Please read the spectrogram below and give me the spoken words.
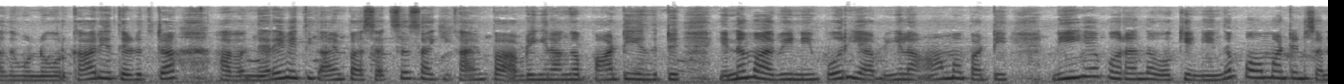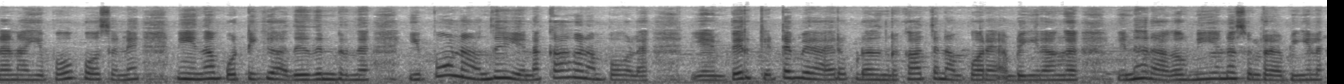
அது ஒன்று ஒரு காரியத்தை எடுத்துட்டா அவள் நிறைவேற்றி காமிப்பா சக்ஸஸ் ஆக்கி காமிப்பா அப்படிங்கிறாங்க. பாட்டி வந்துட்டு என்னம்மா அபி நீ போறியா? அப்படிங்களா. ஆமாம் பாட்டி. நீயே போகிறாந்தா ஓகே நீ தான் போக மாட்டேன்னு சொன்னேன். நான் எப்போ போக சொன்னேன்? நீ தான் பொட்டிக்கு அது இதுன்னு இருந்தேன். இப்போ நான் வந்து எனக்காக நான் போகலை. என் பேர் கெட்ட பேர் ஆயிடக்கூடாதுங்கிற காத்த நான் போகிறேன் அப்படிங்கிறாங்க. என்ன ராகவ் நீ என்ன சொல்கிற அப்படிங்களா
